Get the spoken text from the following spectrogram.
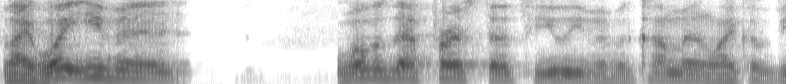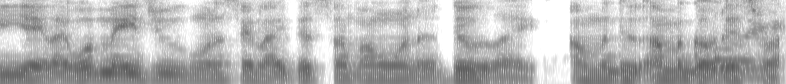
like what even what was that first step to you even becoming like a VA? Like what made you want to say like this is something I want to do? Like I'm gonna do I'm gonna go this route.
